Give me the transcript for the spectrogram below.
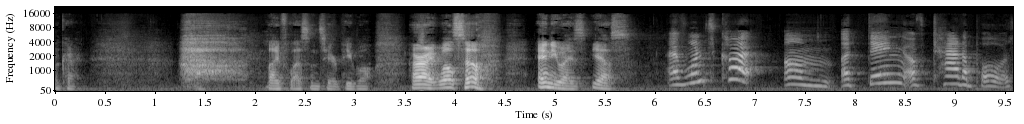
Okay. Life lessons here, people. All right. Well, so, anyways, yes. I once caught um a thing of tadpoles.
